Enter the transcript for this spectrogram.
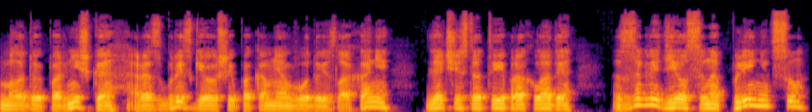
Молодой парнишка, разбрызгивавший по камням воду из лохани для чистоты и прохлады, загляделся на пленницу,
